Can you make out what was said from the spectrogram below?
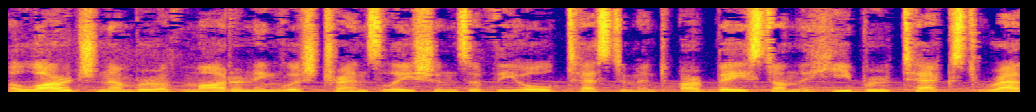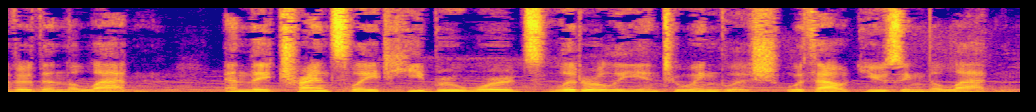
a large number of modern English translations of the Old Testament are based on the Hebrew text rather than the Latin, and they translate Hebrew words literally into English without using the Latin.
